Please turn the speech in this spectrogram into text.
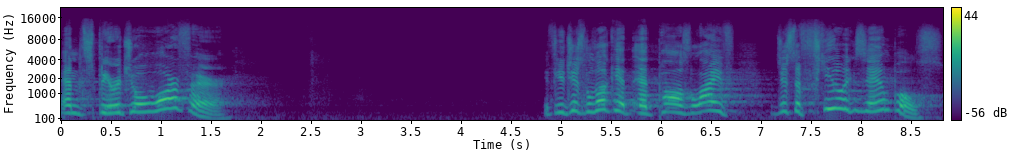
and spiritual warfare. If you just look at, at Paul's life, just a few examples.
